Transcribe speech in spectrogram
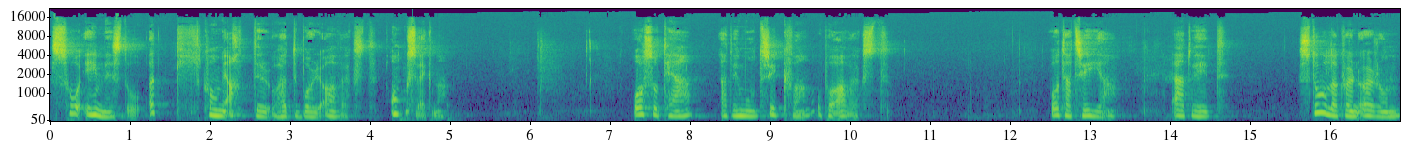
Så imest, og alt kom i atter og hadde i avvøkst. Ångsvegna. Og så til at vi må trykva og på avvøkst. Og ta tria at vi stola hver en øron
